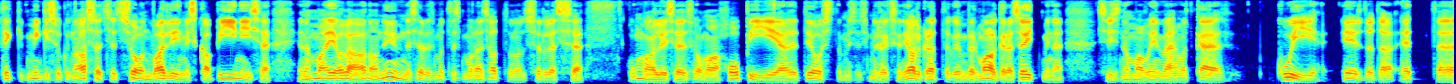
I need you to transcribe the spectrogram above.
tekib mingisugune assotsiatsioon valimiskabiinis. Ja noh, ma ei ole anonüümne selles mõttes, ma olen sattunud sellesse kummalises oma hobi teostamises, milleks on jalgrattaga ümber maakera sõitmine, siis no ma võin vähemalt käe kui eeldada, et äh,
